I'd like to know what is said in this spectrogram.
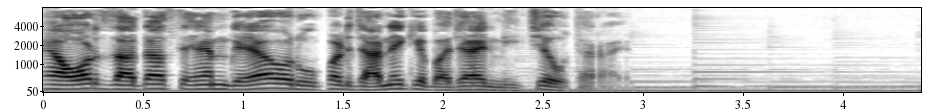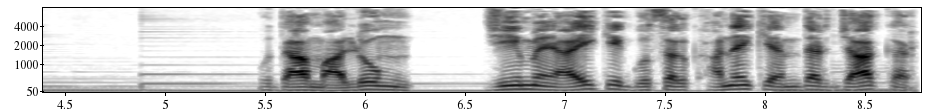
मैं और ज़्यादा सहम गया और ऊपर जाने के बजाय नीचे उतर आया। खुदा मालूम जी में आई कि गुसलखाने के अंदर जाकर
